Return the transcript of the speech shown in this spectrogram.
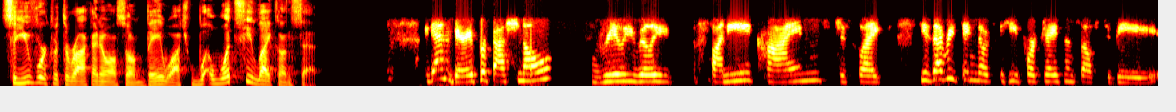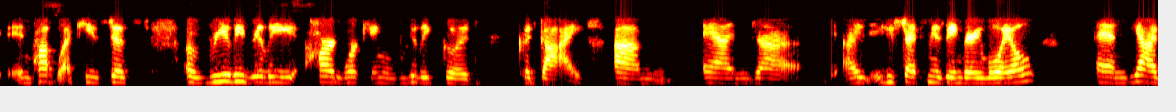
So you've worked with The Rock, I know, also on Baywatch. What's he like on set? Again, very professional, really, really funny, kind, just like he's everything that he portrays himself to be in public. He's just a really, really hardworking, really good, good guy. Um, and uh, I, he strikes me as being very loyal. And yeah, I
